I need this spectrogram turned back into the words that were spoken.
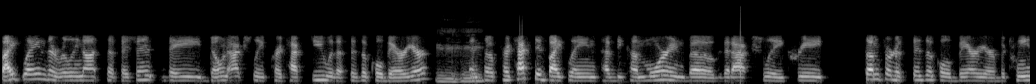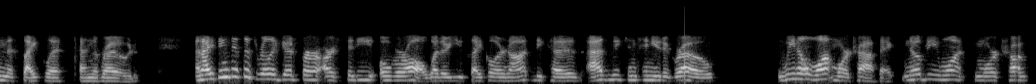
bike lanes are really not sufficient. They don't actually protect you with a physical barrier. Mm-hmm. And so protected bike lanes have become more in vogue that actually create some sort of physical barrier between the cyclist and the road. And I think this is really good for our city overall, whether you cycle or not, because as we continue to grow, we don't want more traffic. Nobody wants more tr-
